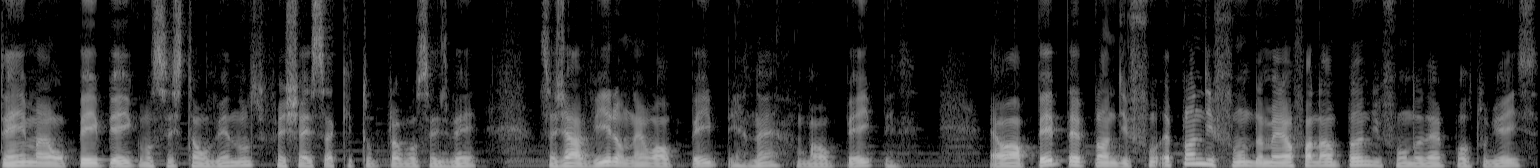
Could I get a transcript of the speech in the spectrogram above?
tema, o paper aí, como vocês estão vendo. Vamos fechar isso aqui tudo para vocês verem. Vocês já viram, né? O wallpaper, né? O wallpaper. É o wallpaper, plano de fundo. É plano de fundo, é melhor falar plano de fundo, né? Português.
